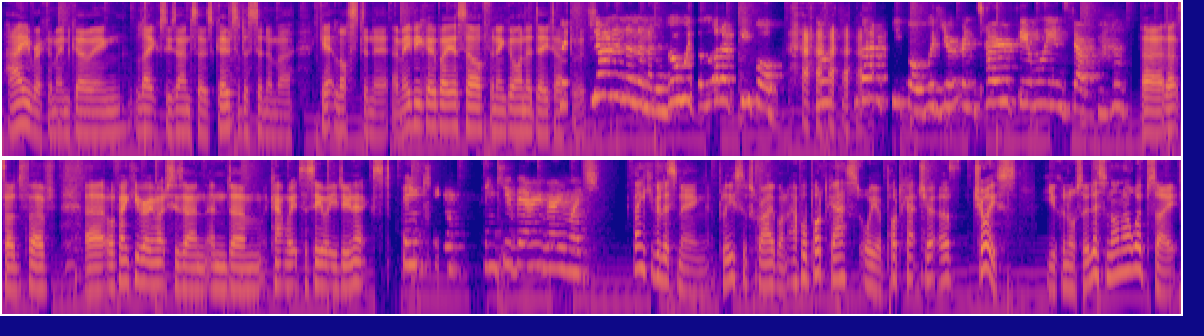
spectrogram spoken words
I recommend going going, like Suzanne says, go to the cinema, get lost in it, and maybe go by yourself and then go on a date afterwards. No, no, no, no, no. Go with a lot of people. a lot of people with your entire family and stuff. uh, that sounds fab. Uh, well, thank you very much, Suzanne, and um, I can't wait to see what you do next. Thank you. Thank you very, very much. Thank you for listening. Please subscribe on Apple Podcasts or your podcatcher of choice. You can also listen on our website,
